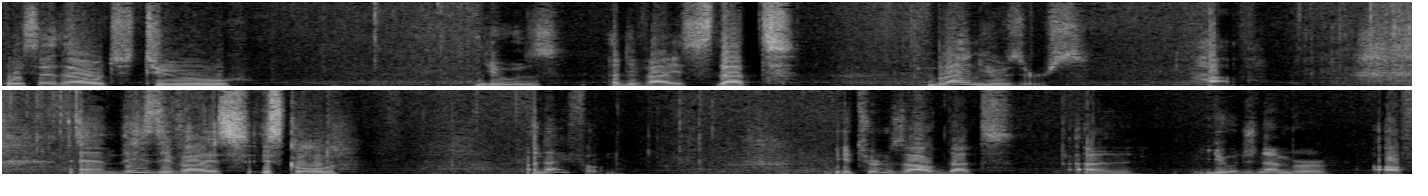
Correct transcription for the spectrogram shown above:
we set out to use a device that blind users have. And this device is called an iPhone. It turns out that a huge number of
